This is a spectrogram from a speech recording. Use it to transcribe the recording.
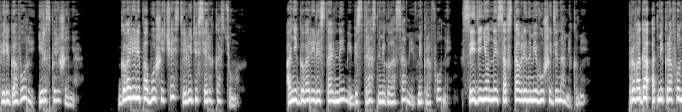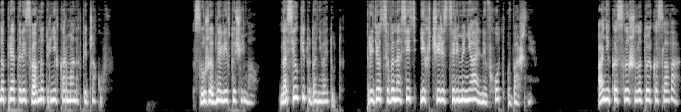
переговоры и распоряжения. Говорили по большей части люди в серых костюмах. Они говорили стальными, бесстрастными голосами в микрофоны соединенные со вставленными в уши динамиками. Провода от микрофона прятались во внутренних карманах пиджаков. Служебный лифт очень мал. Носилки туда не войдут. Придется выносить их через церемониальный вход в башне. Аника слышала только слова,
